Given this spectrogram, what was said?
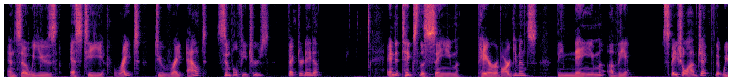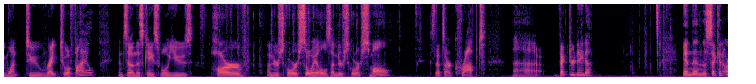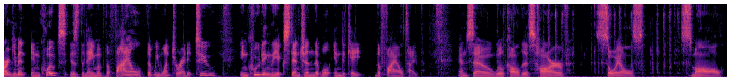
And so we use stwrite to write out simple features vector data. And it takes the same pair of arguments, the name of the spatial object that we want to write to a file. And so in this case, we'll use harv underscore soils underscore small because that's our cropped uh, vector data. And then the second argument in quotes is the name of the file that we want to write it to, including the extension that will indicate the file type. And so we'll call this harv soils small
